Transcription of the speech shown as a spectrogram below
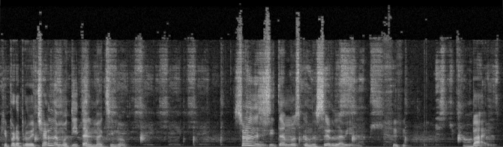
que para aprovechar la motita al máximo, solo necesitamos conocerla bien. Bye.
